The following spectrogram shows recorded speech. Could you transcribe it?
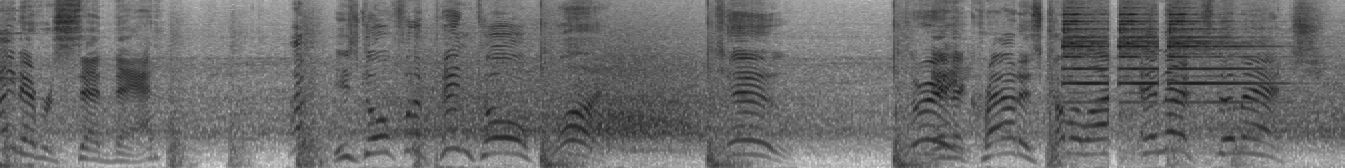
I never said that. He's going for the pin, Cole. One, two, three. And the crowd has come alive, and that's the match.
